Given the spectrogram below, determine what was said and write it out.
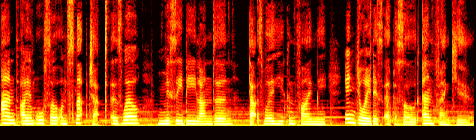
And I am also on Snapchat as well, Missy B London. That's where you can find me. Enjoy this episode and thank you.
